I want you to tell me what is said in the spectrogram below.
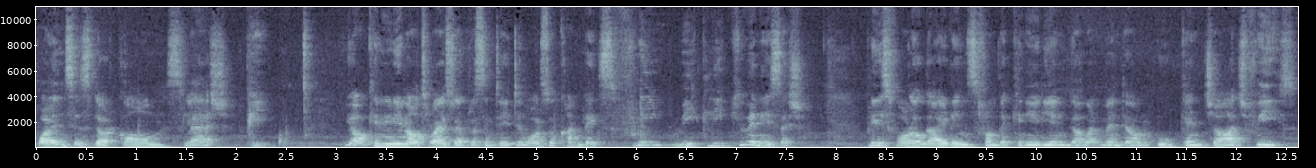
paulinsis.com slash p. Your Canadian Authorized Representative also conducts free weekly Q&A session. Please follow guidance from the Canadian government on who can charge fees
